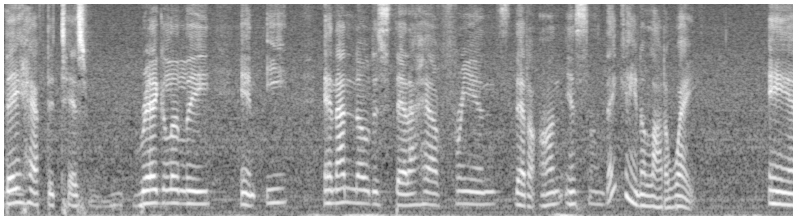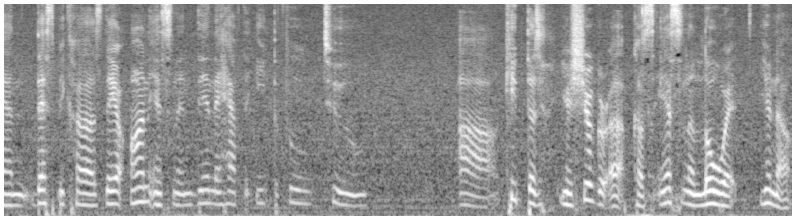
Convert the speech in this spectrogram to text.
they have to test regularly and eat. And i noticed that i have friends that are on insulin they gain a lot of weight and that's because they are on insulin. Then they have to eat the food to uh, keep the your sugar up, because insulin lowered, you know.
